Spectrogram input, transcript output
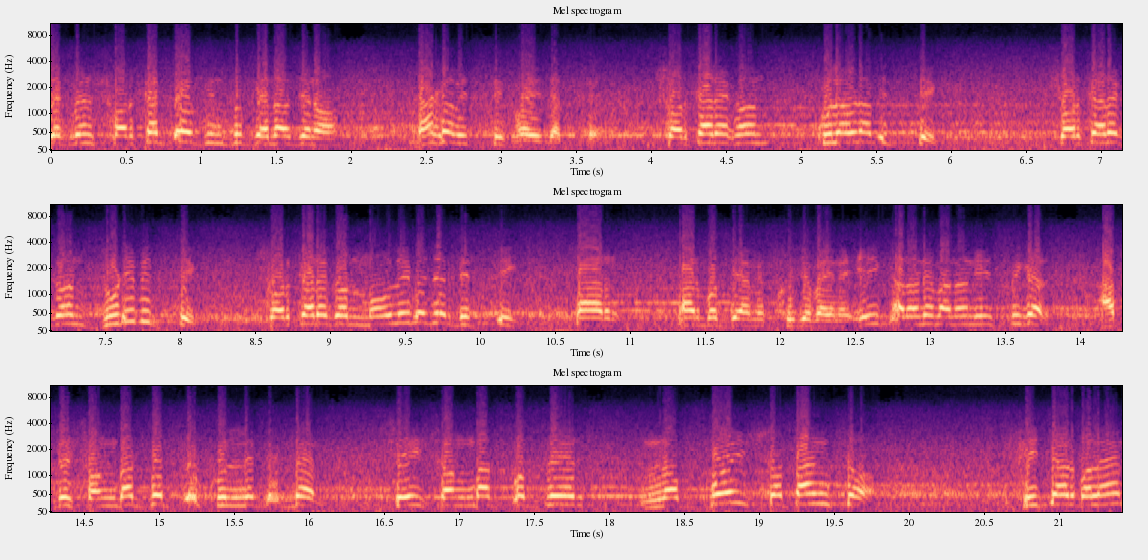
দেখবেন সরকারটাও কিন্তু কেন যেন ঢাকা ভিত্তিক হয়ে যাচ্ছে। সরকার এখন কুলাউড়া ভিত্তিক সরকার এখন জুড়ি ভিত্তিক সরকার এখন মৌলিবাজার ভিত্তিক, তার তার মধ্যে আমি খুঁজে পাই না। এই কারণে মাননীয় স্পিকার, আপনি সংবাদপত্র খুললে দেখবেন সেই সংবাদপত্রের নব্বই শতাংশ ফিচার বলেন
